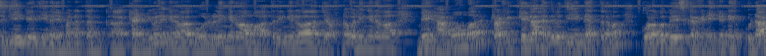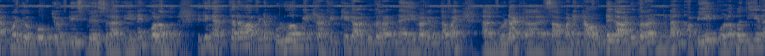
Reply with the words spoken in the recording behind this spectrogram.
සිටියගේ තියෙන එමනත්තන් කැන්ඩිවලින්ගෙනවා ගොල්ඩලින්ගෙනවා මාතරින්ගෙනවා ජෆ්නවලින්ගෙනවා මේ හැමෝම ට්‍රෆික් එක හැදල තියෙන ඇත්තරම කොළඹ බේස් කරගෙන. එකන ගොඩක්ම ජොබ් ෝප්ටන්ටස් බේස්ලා තියෙන කොළඹ. ඉතින් ඇත්තරම අපිට පුළුවන් මේ ට්‍රෆික් එක අඩු කරන්න. ඒවගේම තමයි ගොඩක් සාමාන්‍ය කව් එක අඩු කරන්න නම් අපි ඒ කොළඹ තියෙන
